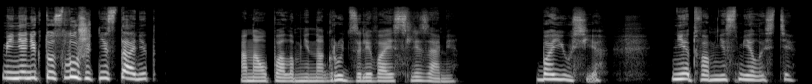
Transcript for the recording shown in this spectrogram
Меня никто слушать не станет. Она упала мне на грудь, заливаясь слезами. Боюсь я. Нет во мне смелости.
